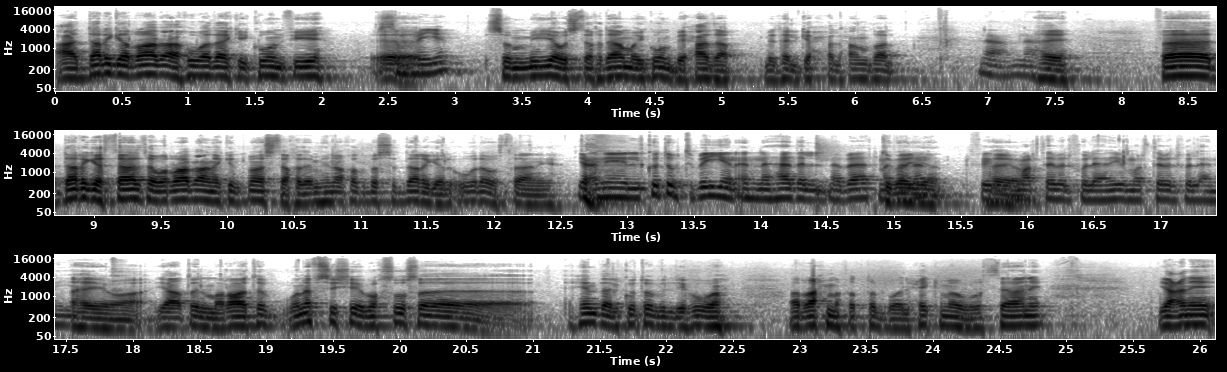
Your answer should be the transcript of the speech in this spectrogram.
على الدرجة الرابعة هو ذاك يكون فيه آه، سمية؟ سمية واستخدامه يكون بحذر مثل قح الحنظل. نعم نعم. هي. فالدرجة الثالثة والرابعة أنا كنت ما أستخدم هنا أخذ بس الدرجة الأولى والثانية. يعني الكتب تبين أن هذا النبات مثلا تبين. في أيوة. المرتبة الفلانية والمرتبه الفلانية. أيوة. يعطي المراتب. ونفس الشيء بخصوص آه، هند الكتب اللي هو الرحمة في الطب والحكمة والثاني. يعني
